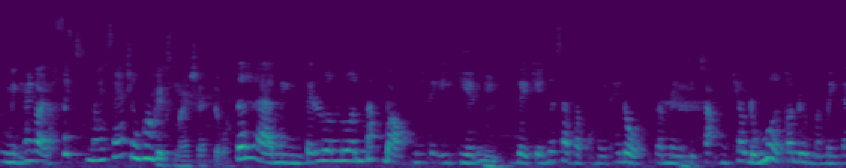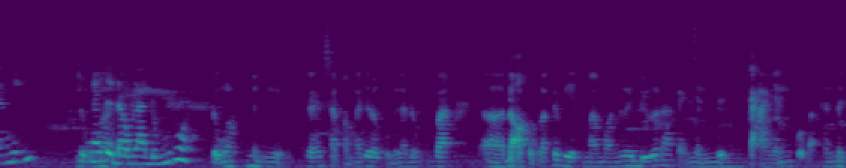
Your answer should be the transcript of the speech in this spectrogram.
mình hay gọi là fixed mindset đúng không? fix mindset đúng không Tức là mình sẽ luôn luôn bác bỏ những cái ý kiến Ừ. để khiến cho sản phẩm của mình thay đổi và mình chỉ chọn theo đúng một con đường mà mình đã nghĩ đúng ngay rồi. từ đầu là đúng thôi. đúng rồi mình nghĩ cái sản phẩm ngay từ đầu của mình là đúng và ờ, đó cũng là cái việc mà mọi người đưa ra cái nhận định cá nhân của bản thân mình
